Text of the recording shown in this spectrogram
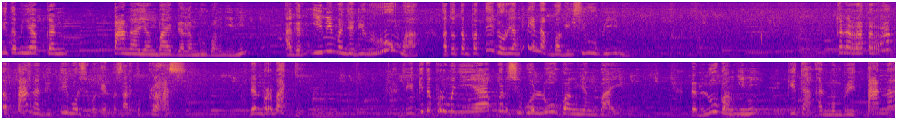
kita menyiapkan tanah yang baik dalam lubang ini agar ini menjadi rumah atau tempat tidur yang enak bagi si ubi ini. Karena rata-rata tanah di timur sebagian besar itu keras dan berbatu. Jadi kita perlu menyiapkan sebuah lubang yang baik. Dan lubang ini kita akan memberi tanah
